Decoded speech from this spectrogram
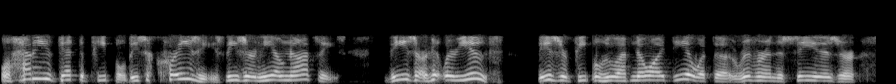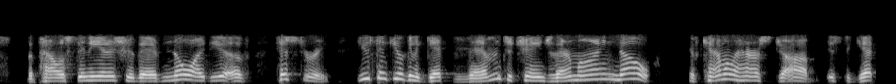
Well, how do you get the people? These are crazies. These are neo Nazis. These are Hitler Youth. These are people who have no idea what the river and the sea is or the Palestinian issue. They have no idea of history. You think you're going to get them to change their mind? No. If Kamala Harris' job is to get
